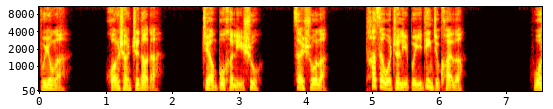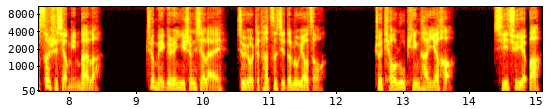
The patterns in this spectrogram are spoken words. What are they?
不用了，皇上知道的，这样不合礼数。再说了，他在我这里不一定就快乐。我算是想明白了。”这每个人一生下来就有着他自己的路要走，这条路平坦也好，崎岖也罢，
